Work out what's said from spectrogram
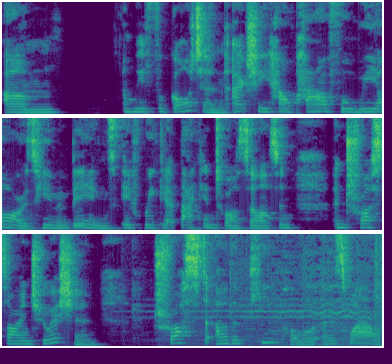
Um, and we've forgotten actually how powerful we are as human beings if we get back into ourselves and, and trust our intuition, trust other people as well.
